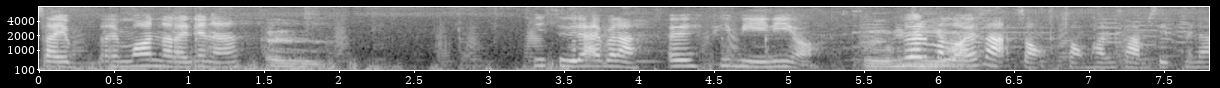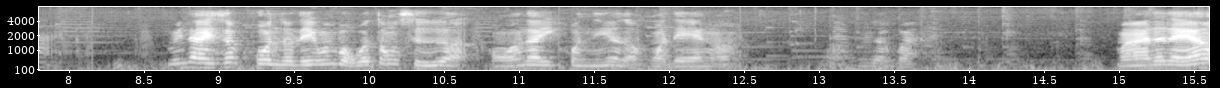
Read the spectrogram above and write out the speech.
ไซไซมอนอะไรเนี่ยนะ เออ พี่ซื้อได้ปะล่ะ เอ้ย พี่มีนี่เหรอ เออไม่เลื่อนมีมาร้อยว่ะสะสองสองพันสามสิบไม่ได้ ไม่ได้สักคนตัวเล็กมันบอกว่าต้องซื้ออะอ๋อได้อีกคนนี้เหรอหัวแดงเหรออ๋อเลือกไปมาได้แล้ว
